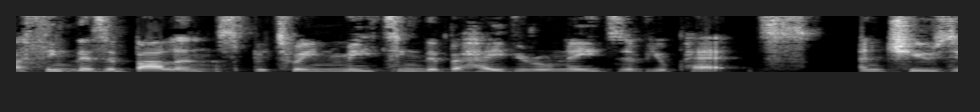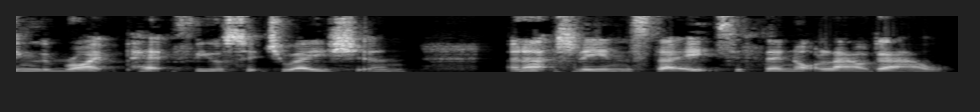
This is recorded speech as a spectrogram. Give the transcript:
I think there's a balance between meeting the behavioral needs of your pets and choosing the right pet for your situation. And actually, in the States, if they're not allowed out,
